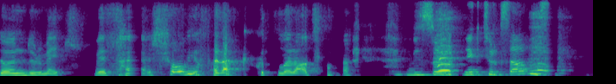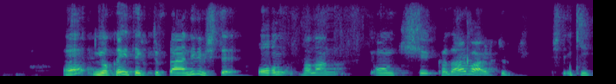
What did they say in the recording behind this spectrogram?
döndürmek vesaire şov yaparak kutulara atıyorlar. Bir soru tek Türk sen misin? He? Yok hayır tek Türk ben değilim işte. 10 falan 10 kişi kadar var Türk. İşte iki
